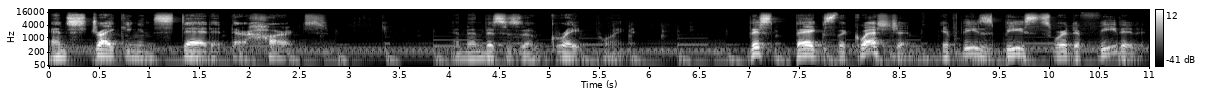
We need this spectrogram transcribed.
and striking instead at their hearts. And then this is a great point. This begs the question if these beasts were defeated,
